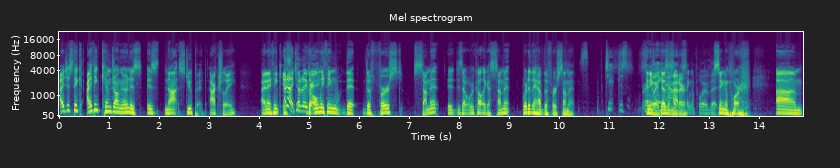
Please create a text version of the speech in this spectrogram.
I just think I think Kim Jong Un is is not stupid actually, and I think oh, I if know, I totally the agree. only thing that the first summit is, is that what we call it, like a summit? Where do they have the first summit? To just Anyway, it doesn't matter. Singapore, but Singapore. Um,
